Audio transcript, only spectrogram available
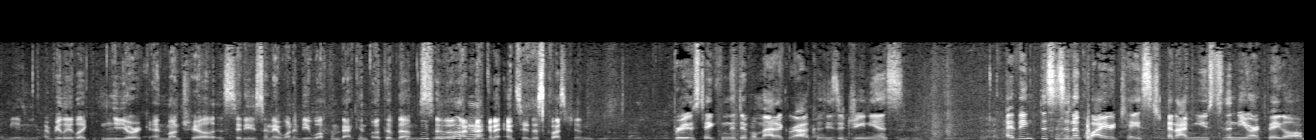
I mean, I really like New York and Montreal as cities, and I want to be welcome back in both of them. So I'm not going to answer this question. Bruce taking the diplomatic route because he's a genius. I think this is an acquired taste, and I'm used to the New York bagel.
